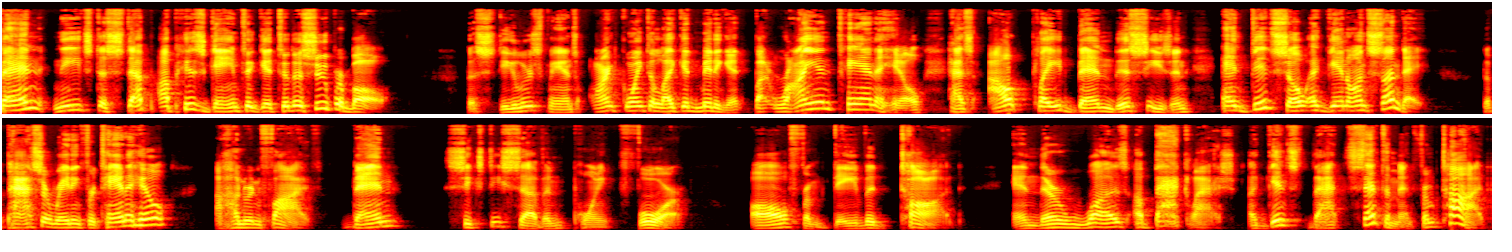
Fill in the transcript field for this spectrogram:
Ben needs to step up his game to get to the Super Bowl. The Steelers fans aren't going to like admitting it, but Ryan Tannehill has outplayed Ben this season and did so again on Sunday. The passer rating for Tannehill, 105. Ben, 67.4. All from David Todd. And there was a backlash against that sentiment from Todd.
